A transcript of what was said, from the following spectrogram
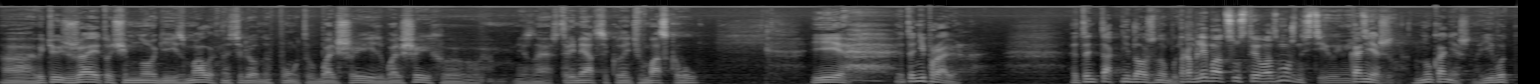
А, ведь уезжают очень многие из малых населенных пунктов, большие, из больших, э, не знаю, стремятся куда-нибудь в Москву. И это неправильно. Это так не должно быть. Проблема отсутствия возможностей вы имеете Конечно, ну конечно. И вот,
